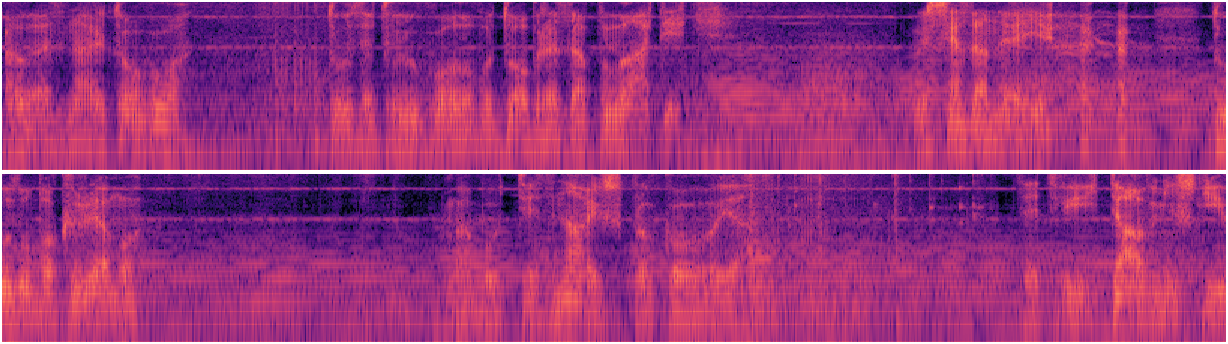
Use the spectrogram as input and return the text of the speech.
Але знаю того, хто за твою голову добре заплатить. Лише за неї. Тулуб окремо. Мабуть, ти знаєш про кого я. Це твій давнішній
